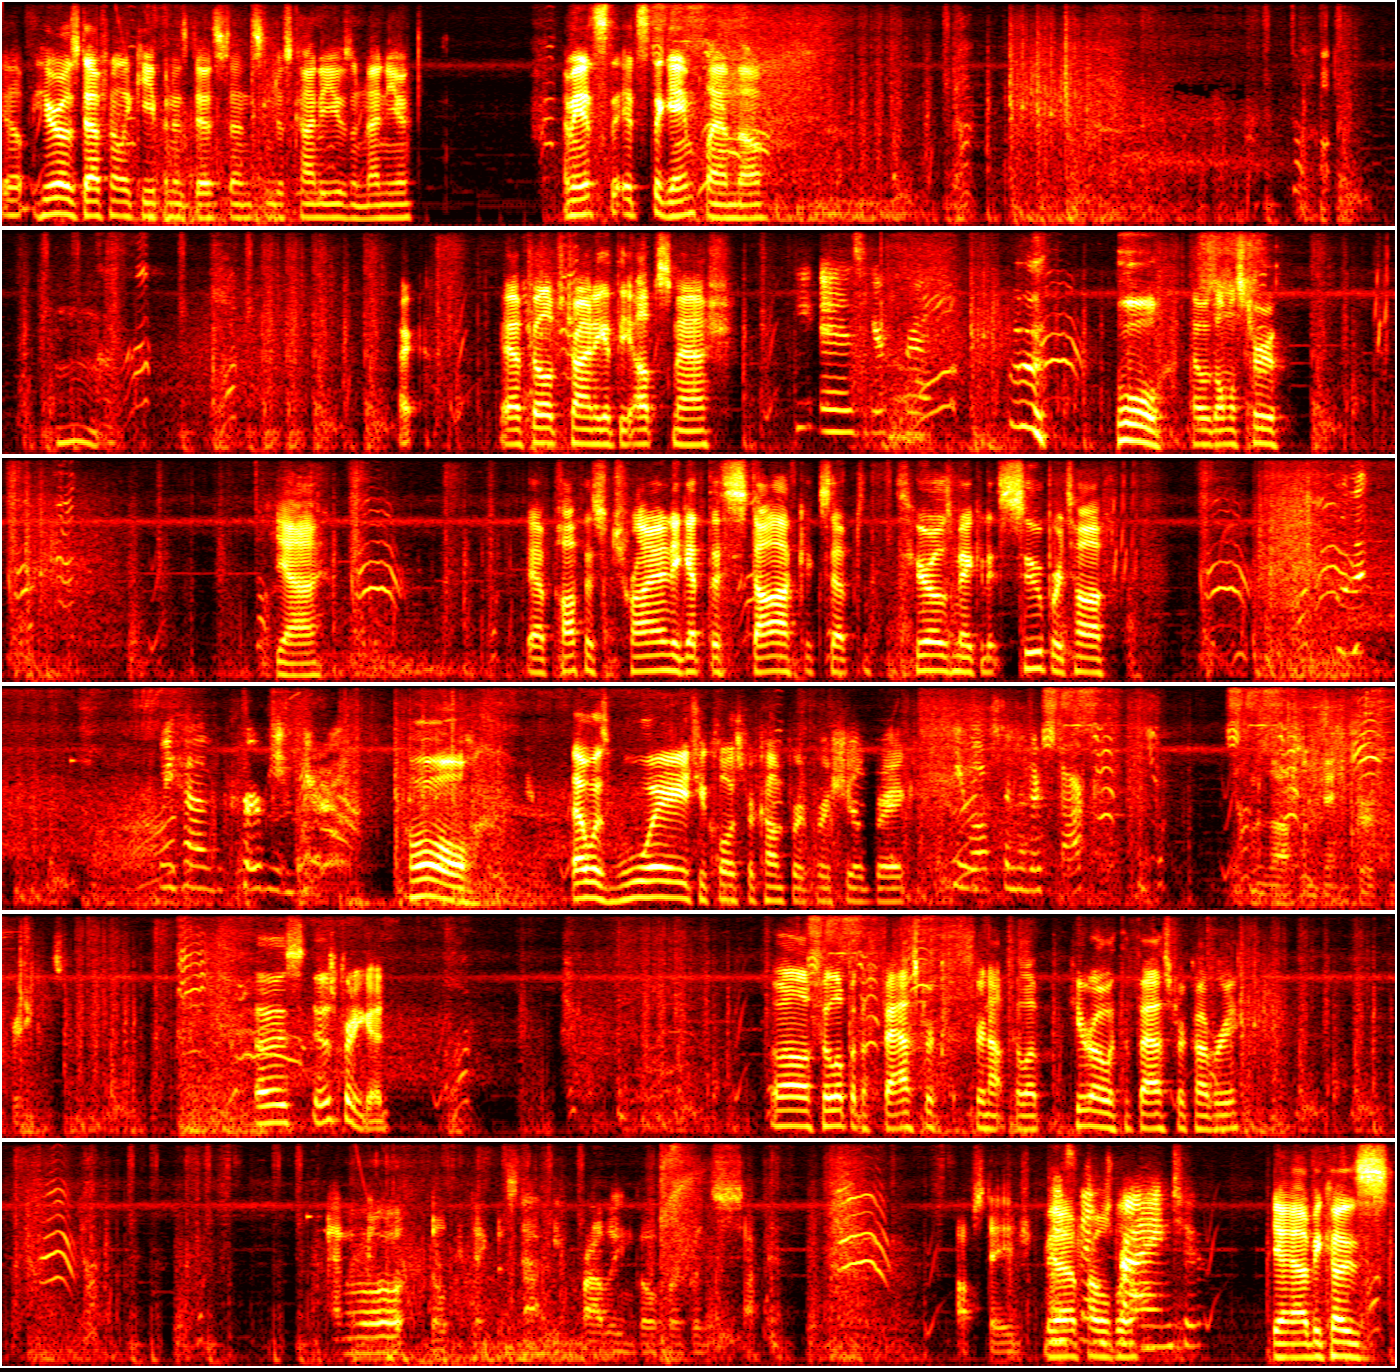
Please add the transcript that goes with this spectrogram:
Yep, hero's definitely keeping his distance and just kind of using menu. I mean, it's the, it's the game plan though. Yeah, Philip's trying to get the up smash. He is your friend. Oh, that was almost true. Yeah. Yeah, Puff is trying to get the stock, except Hero's making it super tough. We we have Kirby and Hero. Oh, that was way too close for comfort for a shield break. He lost another stock. It was also James for some pretty good stuff. It was it was pretty good. Well, Philip with a fast rec- or not Philip, Hero with the fast recovery. I have a Oh. if Phil can take this stock, he probably can go for a good suck off stage. Yeah, probably. Yeah, because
